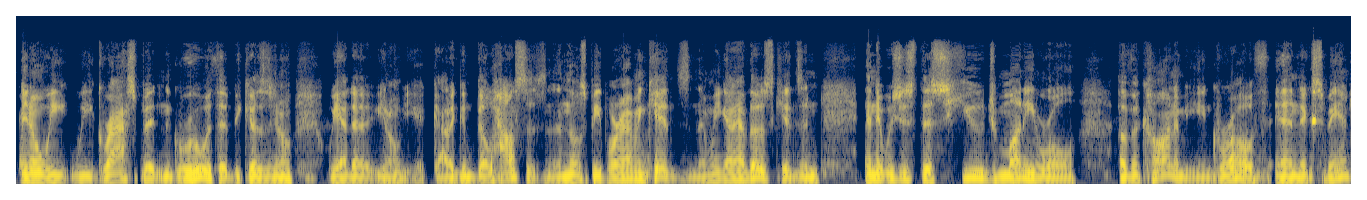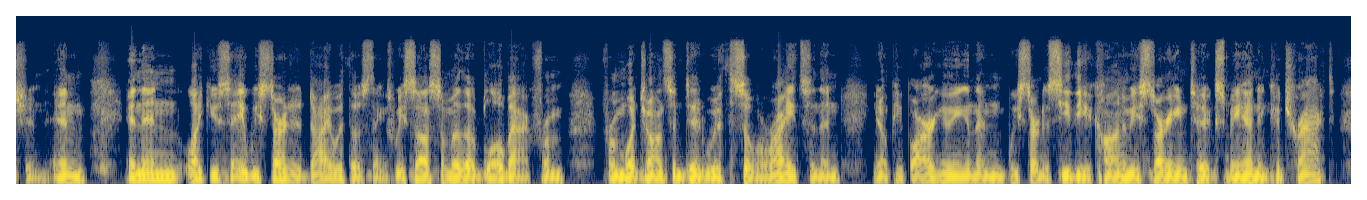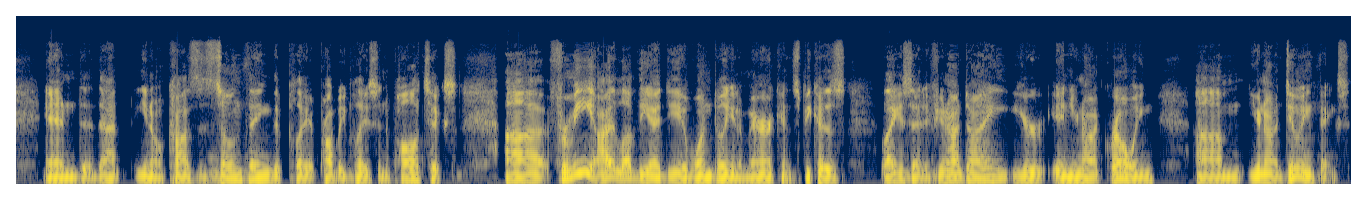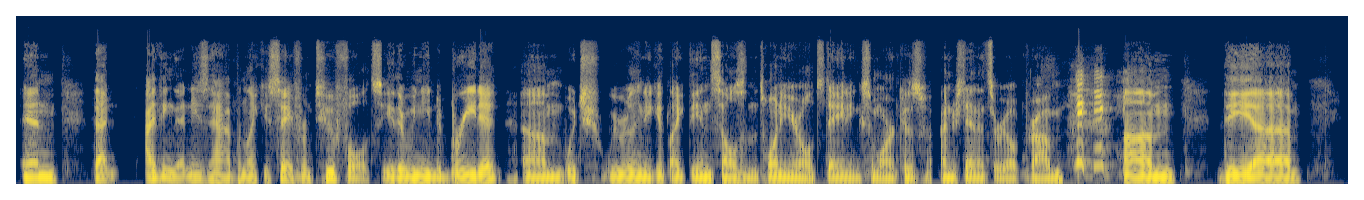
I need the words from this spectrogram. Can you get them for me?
You know, we we grasp it and grew with it because you know we had to. You know, you got to build houses, and then those people are having kids, and then we got to have those kids, and and it was just this huge money roll of economy and growth and expansion. And and then like you say we started to die with those things. We saw some of the blowback from from what johnson did with civil rights and then you know people arguing and then we started to see the economy starting to expand and contract. And that you know causes its own thing that play it probably plays into politics. Uh, for me i love the idea of 1 billion americans because like i said if you're not dying you're and you're not growing um, you're not doing things. And that I think that needs to happen, like you say, from two folds. Either we need to breed it, um, which we really need to get like the incels and the 20 year olds dating some more because I understand that's a real problem. um, the uh,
